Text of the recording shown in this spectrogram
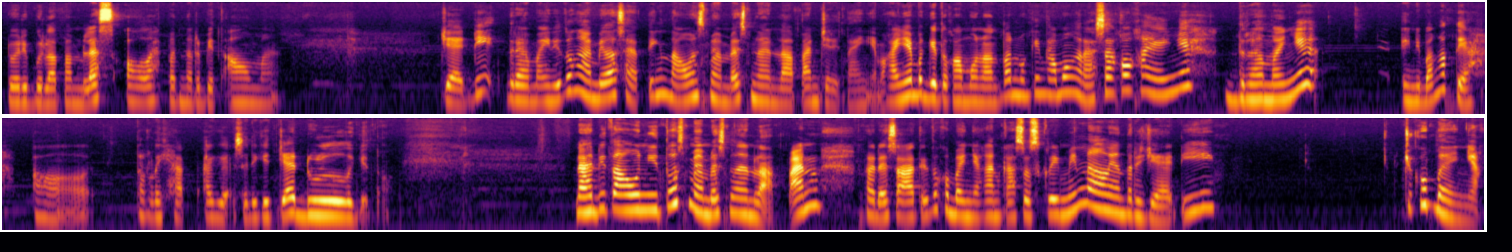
2018 oleh penerbit Alma. Jadi drama ini tuh ngambil setting tahun 1998 ceritanya. Makanya begitu kamu nonton mungkin kamu ngerasa kok kayaknya dramanya ini banget ya, uh, terlihat agak sedikit jadul gitu. Nah, di tahun itu 1998, pada saat itu kebanyakan kasus kriminal yang terjadi cukup banyak.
